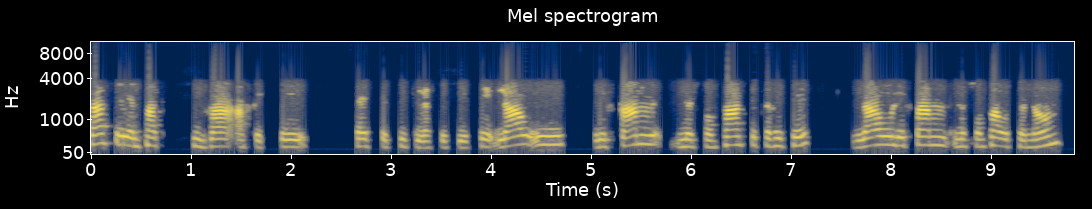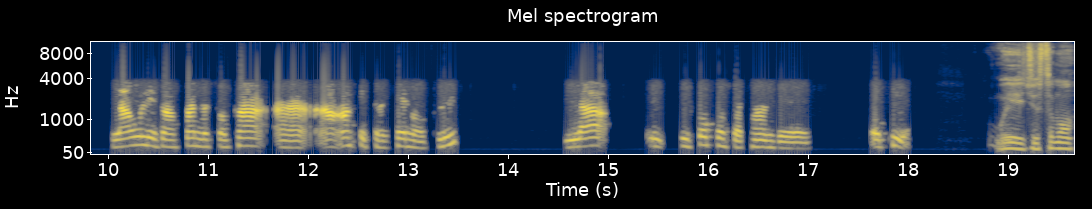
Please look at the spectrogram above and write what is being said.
Ça, c'est l'impact qui va affecter cette toute la société. Là où les femmes ne sont pas en sécurité, là où les femmes ne sont pas autonomes, là où les enfants ne sont pas euh, en sécurité non plus, là, il faut qu'on s'attende au pire. Oui, justement,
